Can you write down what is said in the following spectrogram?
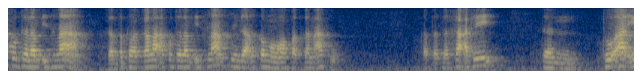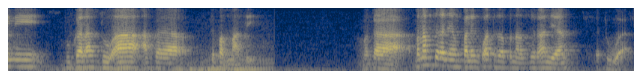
aku dalam Islam dan tegakkanlah aku dalam Islam sehingga engkau mewafatkan aku. Kata Sa'di dan doa ini bukanlah doa agar cepat mati. Maka penafsiran yang paling kuat adalah penafsiran yang kedua.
